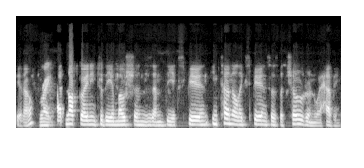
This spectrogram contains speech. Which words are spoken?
you know. Right. But not going into the emotions and the experience, internal experiences the children were having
